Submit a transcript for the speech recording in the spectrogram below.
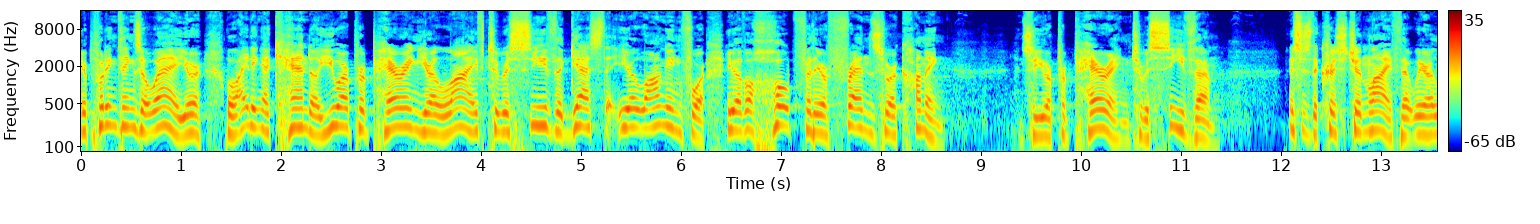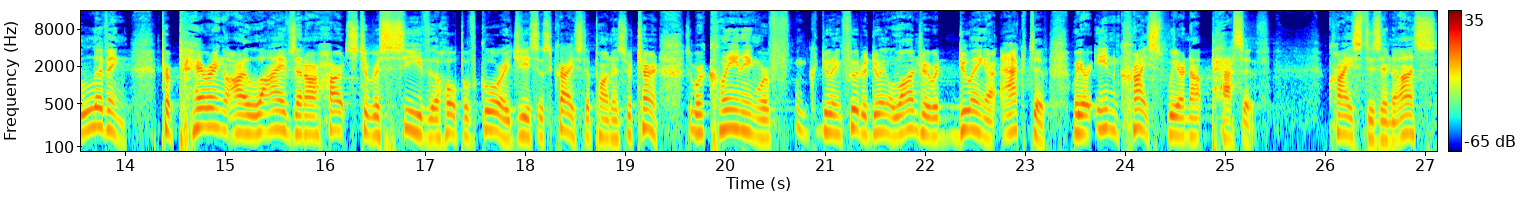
you're putting things away, you're lighting a candle, you are preparing your life to receive the guests that you're longing for. You have a hope for your friends who are coming. And so you are preparing to receive them. This is the Christian life that we are living, preparing our lives and our hearts to receive the hope of glory, Jesus Christ, upon his return. So we're cleaning, we're f- doing food, we're doing laundry, we're doing our active. We are in Christ, we are not passive. Christ is in us.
